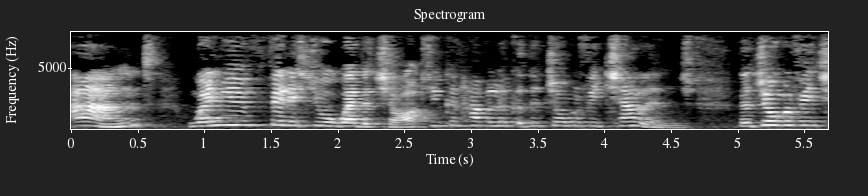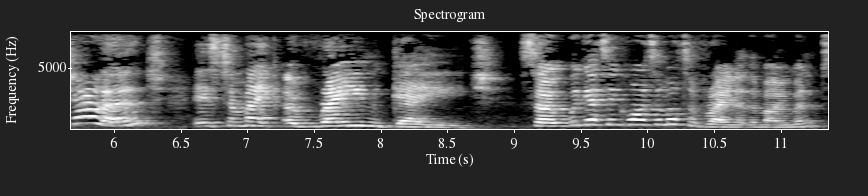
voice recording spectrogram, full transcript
And when you've finished your weather chart, you can have a look at the geography challenge. The geography challenge is to make a rain gauge. So we're getting quite a lot of rain at the moment.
